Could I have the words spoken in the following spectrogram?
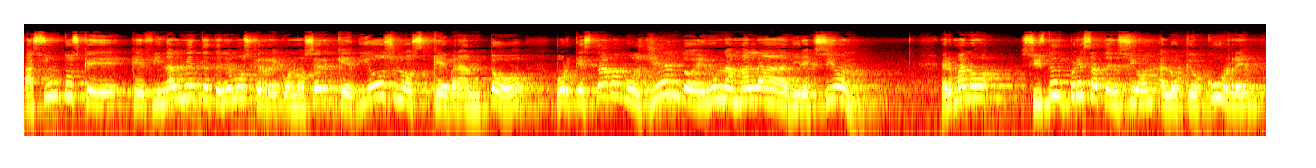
asuntos que, finalmente tenemos que reconocer que Dios los quebrantó porque estábamos yendo en una mala dirección. Hermano, si usted presta atención a lo que ocurre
